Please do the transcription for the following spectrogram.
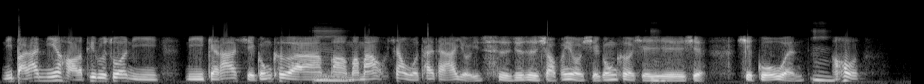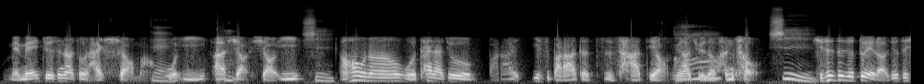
你把他捏好了，譬如说你你给他写功课啊，啊、嗯，妈妈像我太太，她有一次就是小朋友写功课，写写写写国文，嗯，然后妹妹就是那时候还小嘛，我一啊，小小一，是，然后呢，我太太就把她一直把她的字擦掉，因为她觉得很丑，哦、是，其实这就对了，就是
